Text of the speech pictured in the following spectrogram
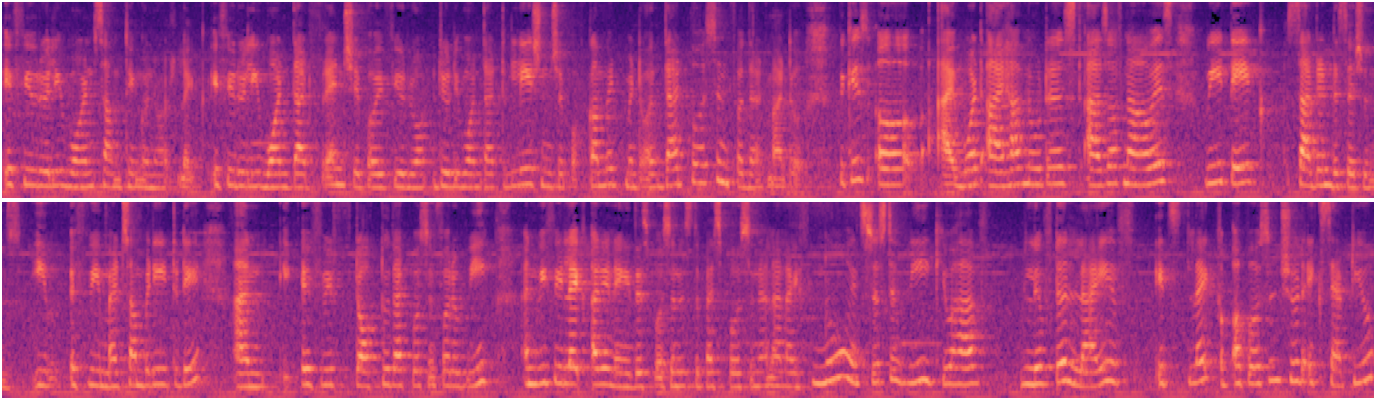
if you really want something or not like if you really want that friendship or if you ro- really want that relationship of commitment or that person for that matter because uh, I what I have noticed as of now is we take sudden decisions. If we met somebody today and if we've talked to that person for a week and we feel like nahi, this person is the best person in our life. No it's just a week. You have lived a life. It's like a, person should accept you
